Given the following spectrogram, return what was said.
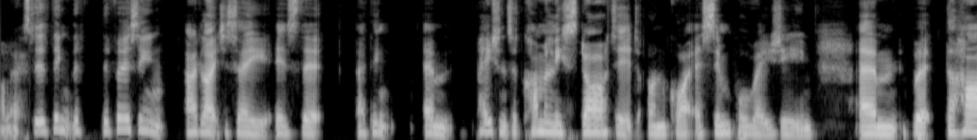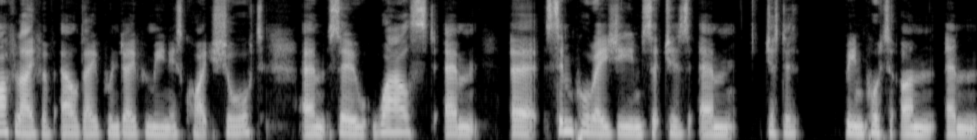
Alice? So I think the, the first thing I'd like to say is that I think um, patients are commonly started on quite a simple regime, um, but the half life of L-DOPA and dopamine is quite short. Um, so whilst um, a simple regime such as um, just a, being put on um,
